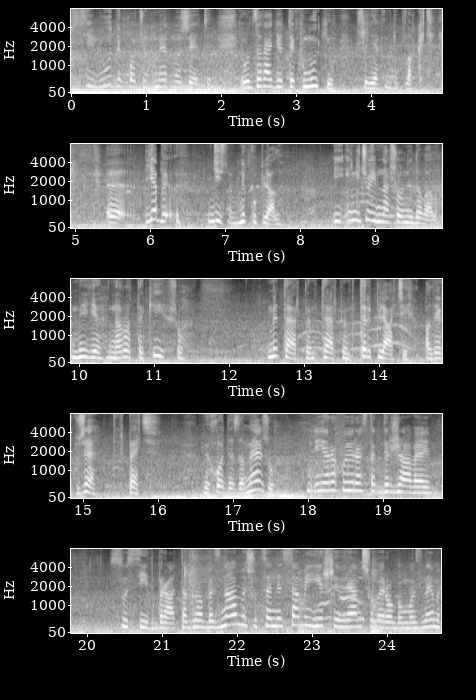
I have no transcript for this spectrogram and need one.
Всі люди хочуть мирно жити. І от заради тих внуків, що я буду плакати, е, я би дійсно не купляла. І, і нічого їм нашого не давала. Ми є народ такий, що ми терпимо, терпимо, терплячі, але як вже терпець виходить за межу, Я рахую, раз так держава, сусід, брат так робить з нами, що це не найгірший варіант, що ми робимо з ними,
